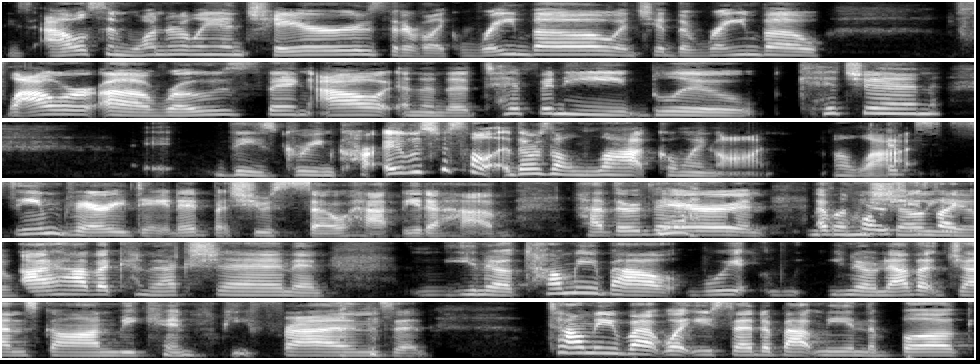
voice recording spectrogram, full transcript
these Alice in Wonderland chairs that are like rainbow, and she had the rainbow flower uh rose thing out, and then the Tiffany blue kitchen. These green car. It was just a, there was a lot going on. A lot. It seemed very dated, but she was so happy to have Heather there. And of Let course, she's like. I have a connection. And, you know, tell me about, we, you know, now that Jen's gone, we can be friends. and tell me about what you said about me in the book.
